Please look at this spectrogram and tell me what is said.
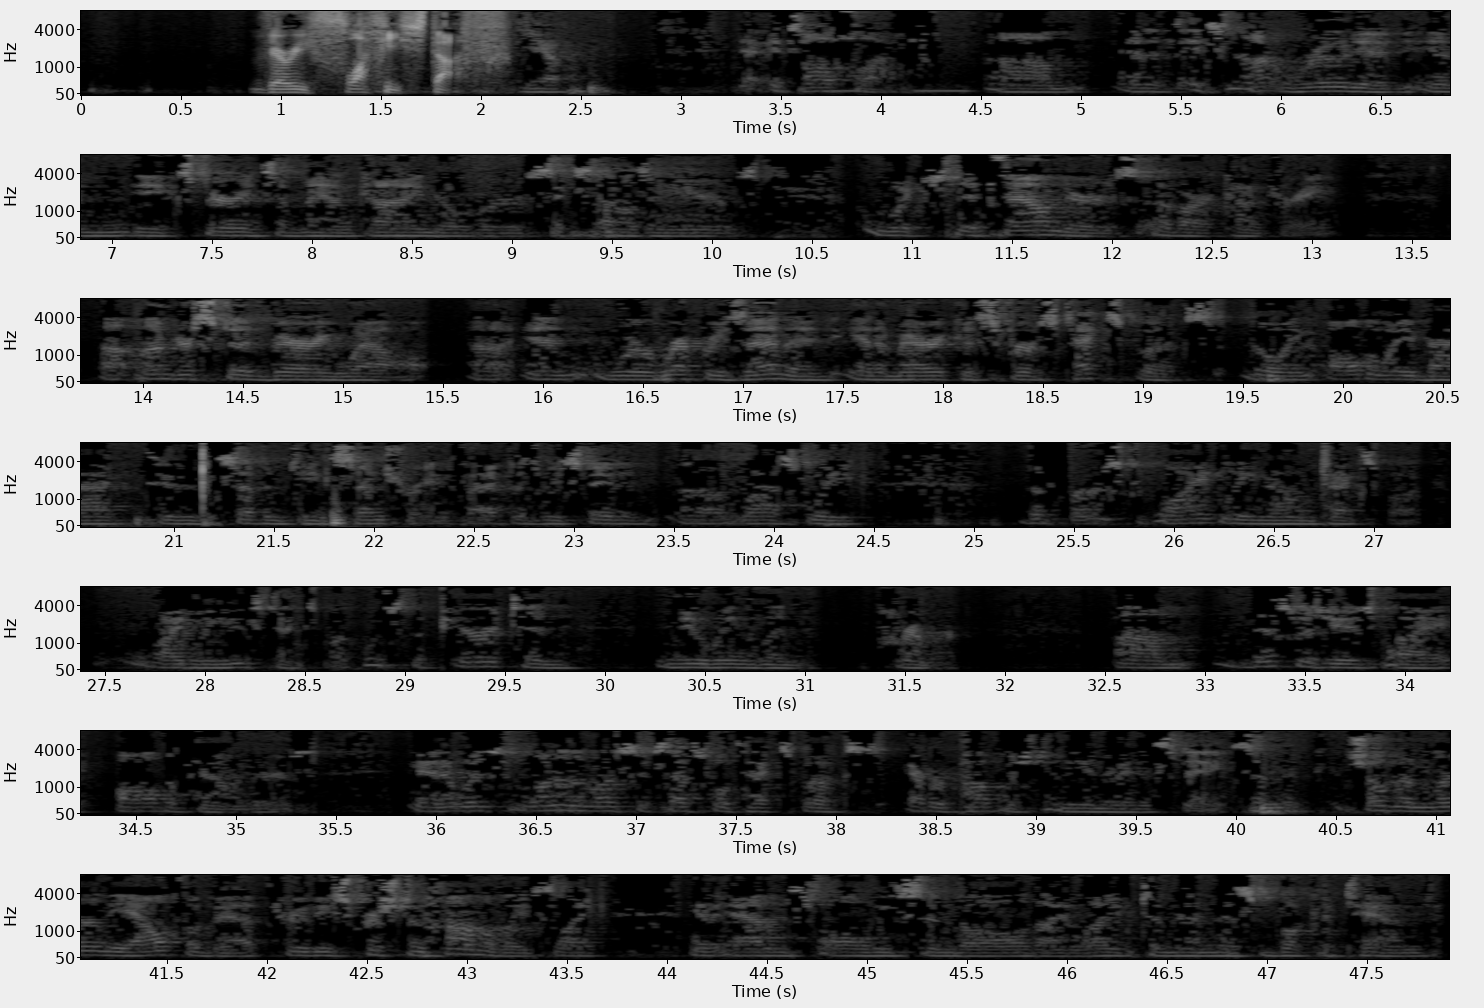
very fluffy stuff. Yeah, it's all fluff. Um, and it's not rooted in the experience of mankind over 6,000 years, which the founders of our country uh, understood very well uh, and were represented in America's first textbooks going all the way back to the 17th century. In fact, as we stated uh, last week, the first widely known textbook, widely used textbook, was the Puritan New England Primer. Um, this was used by all the founders, and it was one of the most successful textbooks ever published in the United States. And the children learned the alphabet through these Christian homilies like, In Adam's fall we sinned all, thy life to men this book attend.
